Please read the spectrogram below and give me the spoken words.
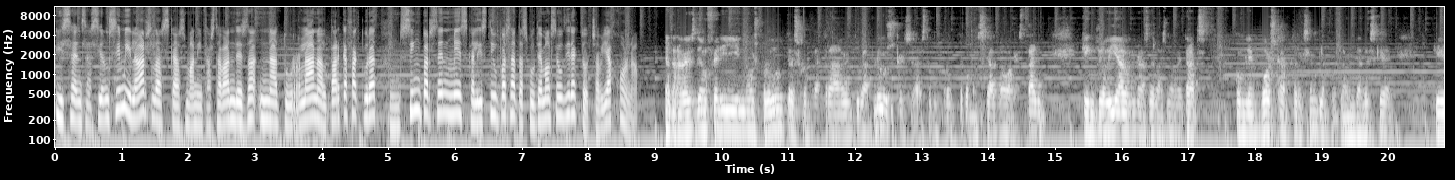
I sensacions similars les que es manifestaven des de Naturland. El parc ha facturat un 5% més que l'estiu passat. Escoltem el seu director, Xavier Jona. a través d'oferir nous productes com l'entrada Aventura Plus, que ha estat un producte comercial nou aquest any, que incloïa algunes de les novetats com l'Embosca, per exemple, doncs la veritat és que, que,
